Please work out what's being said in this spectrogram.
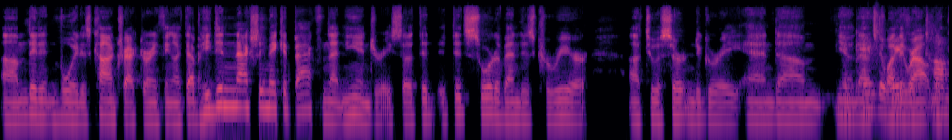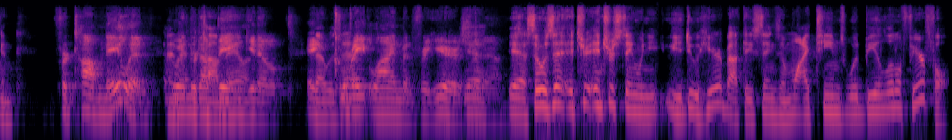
Um, they didn't void his contract or anything like that, but he didn't actually make it back from that knee injury. So it did it did sort of end his career uh, to a certain degree, and um, you know that's why they were out Tom- looking for Tom Nalen, who ended up being, Nalen. you know, a great it. lineman for years. Yeah, for yeah. So it's, it's interesting when you, you do hear about these things and why teams would be a little fearful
